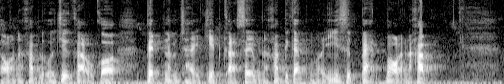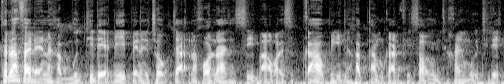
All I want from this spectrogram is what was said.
ตองนะครับหรือว่าชื่อเก่าก็เพชรนำชัยเกียรติกาเซมนะครับพิกัด 128 ปอนด์นะครับทางด้านฝ่ายแดงนะครับวุฒิเดชนี่เป็นนักชกจากนครราชสีมาวัย 19 ปีนะครับทำการฟิตซ้อมอยู่ที่ค่ายมวยทีเด็ด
